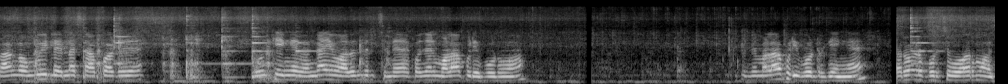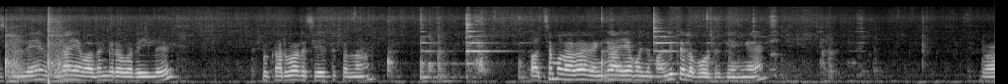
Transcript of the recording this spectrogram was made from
வாங்க உங்கள் வீட்டில் என்ன சாப்பாடு? ஓகேங்க வெங்காயம் வதந்துருச்சுங்க. கொஞ்சம் மிளகாப்பொடி போடுவோம். கொஞ்சம் மிளகாப்பொடி போட்டிருக்கேங்க. கருவாடை பிடிச்சி ஓரமாக வச்சுருந்தேன். வெங்காயம் வதங்குற வரையில். இப்போ கருவாடை சேர்த்துக்கலாம். பச்சை மிளகா வெங்காயம் கொஞ்சம் மல்லித்தலை போட்டிருக்கேங்க. வா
